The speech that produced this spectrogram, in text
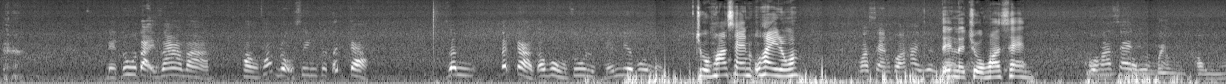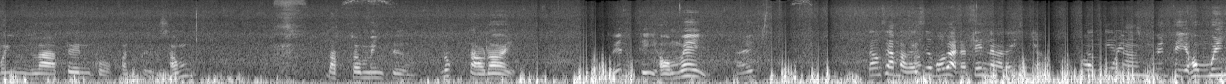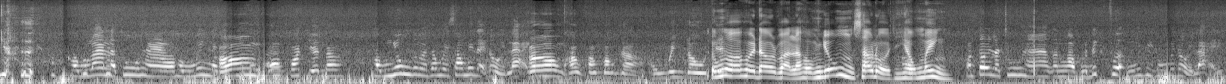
để tu tại gia và hoàng pháp độ sinh cho tất cả dân tất cả các vùng du lịch đến Nghĩa Bun này. Chùa Hoa Sen cũng hay đúng không? Hoa sen quá hay tên là chùa Hoa Sen của hoa sen. Hồng nhưng Minh Hồng Minh là tên của Phật tử sống. Đặt cho Minh từ lúc chào đời. Nguyễn Thị Hồng Minh. Đấy. Đâu sao mà ngày xưa bố bạn đặt tên là đấy chứ nhỉ đầu tiên là Nguyễn Thị Hồng Minh. Hồng Loan là Thu Hà Hồng Minh là không không có chuyện đâu. Hồng Nhung cơ mà xong về sau mới lại đổi lại. Không không không bao giờ. Hồng Minh đầu đúng rồi hồi đầu bảo là Hồng Nhung sau đổi thành Hồng Minh. Còn tôi là Thu Hà còn Ngọc là Bích Phượng nhưng thì không mới đổi lại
